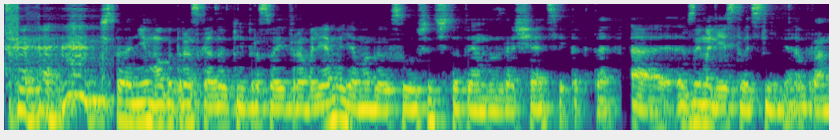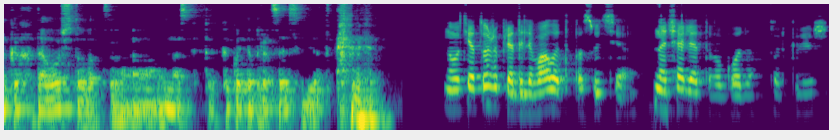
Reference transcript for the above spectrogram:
Что они могут рассказывать мне про свои проблемы, я могу их слушать, что-то им возвращать и как-то э, взаимодействовать с ними в рамках того, что вот э, у нас какой-то процесс идет. Ну вот я тоже преодолевала это, по сути, в начале этого года только лишь.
